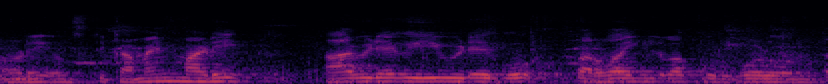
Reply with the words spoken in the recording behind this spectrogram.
ನೋಡಿ ಒಂದ್ಸತಿ ಕಮೆಂಟ್ ಮಾಡಿ. ಆ ವಿಡಿಯೋಗೂ ಈ ವಿಡಿಯೋಗೂ ಪರವಾಗಿಲ್ವಾ ಕುರ್ಗೋಳು ಅಂತ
